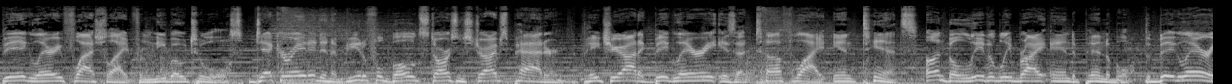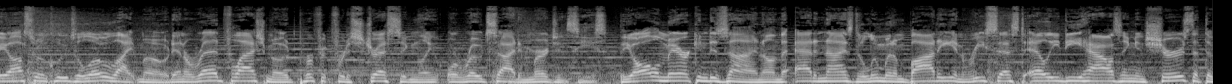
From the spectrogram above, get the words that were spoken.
Big Larry flashlight from Nebo Tools. Decorated in a beautiful bold stars and stripes pattern, the patriotic Big Larry is a tough light, intense, unbelievably bright, and dependable. The Big Larry also includes a low light mode and a red flash mode perfect for distress signaling or roadside emergencies. The all American design on the anodized aluminum body and recessed LED housing ensures that the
